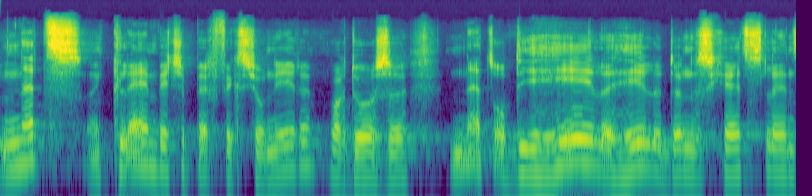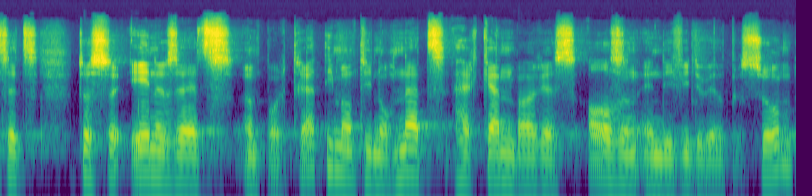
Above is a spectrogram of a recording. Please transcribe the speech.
net een klein beetje perfectioneren, waardoor ze net op die hele, hele dunne scheidslijn zit tussen enerzijds een portret, iemand die nog net herkenbaar is als een individueel persoon,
